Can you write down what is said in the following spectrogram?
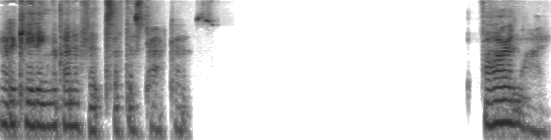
Dedicating the benefits of this practice far and wide.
